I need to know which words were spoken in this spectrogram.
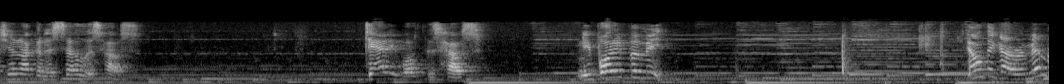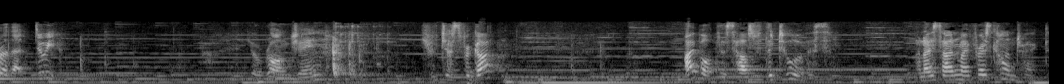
Blanche, you're not going to sell this house. Daddy bought this house. And he bought it for me. You don't think I remember that, do you? You're wrong, Jane. You've just forgotten. I bought this house for the two of us. When I signed my first contract.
